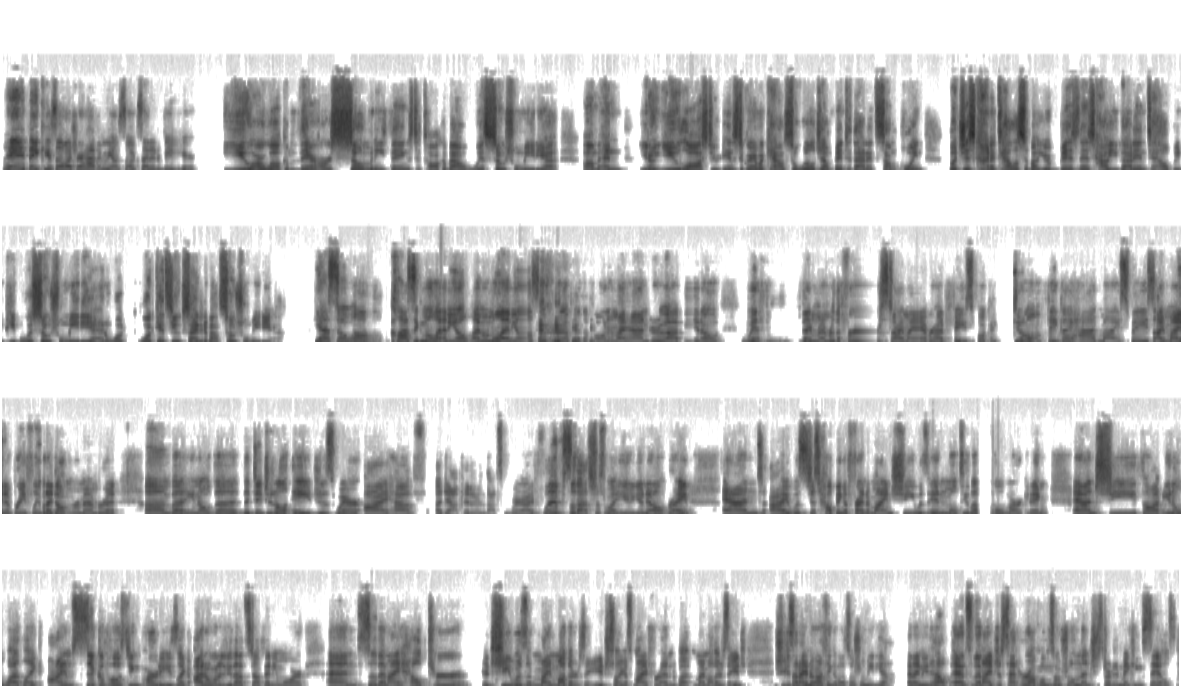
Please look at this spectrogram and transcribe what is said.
Hey, thank you so much for having me. I'm so excited to be here you are welcome. There are so many things to talk about with social media. Um, and you know, you lost your Instagram account, so we'll jump into that at some point. But just kind of tell us about your business, how you got into helping people with social media, and what what gets you excited about social media. Yeah, so well, classic millennial. I'm a millennial, so grew up with the phone in my hand, grew up, you know, with I remember the first time I ever had Facebook. I don't think I had MySpace. I might have briefly, but I don't remember it. Um, but you know, the the digital age is where I have adapted and that's where I've lived. So that's just what you you know, right? And I was just helping a friend of mine. She was in multi-level marketing and she thought, you know what, like I am sick of hosting parties. Like I don't want to do that stuff anymore. And so then I helped her and she was my mother's age, so I guess my friend, but my mother's age. She said, I know nothing about social media and I need help. And so then I just set her mm-hmm. up on mm-hmm. social and then she started making sales.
